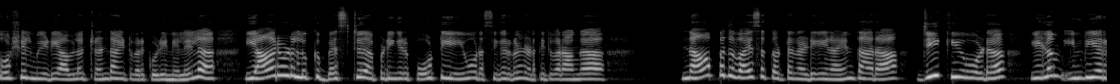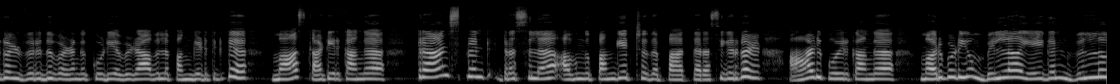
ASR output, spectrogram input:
சோஷியல் மீடியாவில் ட்ரெண்ட் ஆயிட்டு வரக்கூடிய நிலையில யாரோட லுக் பெஸ்ட் அப்படிங்கிற போட்டியையும் ரசிகர்கள் நடத்திட்டு வராங்க? நாற்பது வயசு தொட்ட நடிகை நயன்தாரா ஜி கியூவோட இளம் இந்தியர்கள் விருது வழங்கக்கூடிய விழாவில் பங்கெடுத்துக்கிட்டு மாஸ் காட்டியிருக்காங்க. டிரான்ஸ்பரண்ட் ட்ரெஸ்ஸில் அவங்க பங்கேற்றதை பார்த்த ரசிகர்கள் ஆடி போயிருக்காங்க. மறுபடியும் பில்லா ஏகன் வில்லு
